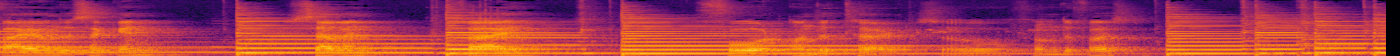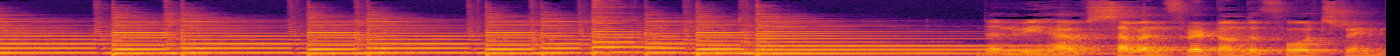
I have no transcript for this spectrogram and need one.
five on the second, seven five four on the third. So from the first. Then we have 7th fret on the 4th string,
